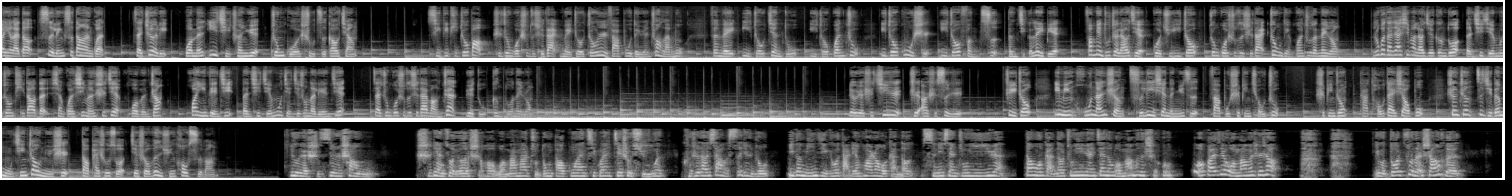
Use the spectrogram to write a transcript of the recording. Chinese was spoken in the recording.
欢迎来到四零四档案馆，在这里我们一起穿越中国数字高墙。CDT 周报是中国数字时代每周周日发布的原创栏目，分为一周见读、一周关注、一周故事、一周讽刺等几个类别，方便读者了解过去一周中国数字时代重点关注的内容。如果大家希望了解更多本期节目中提到的相关新闻事件或文章，欢迎点击本期节目简介中的链接。在中国数字时代网站阅读更多内容。六月十七日至二十四日，这一周，一名湖南省慈利县的女子发布视频求助。视频中，她头戴孝布，声称自己的母亲赵女士到派出所接受问询后死亡。六月十四日上午十点左右的时候，我妈妈主动到公安机关接受询问。可是到下午四点钟。一个民警给我打电话，让我赶到慈利县中医医院。当我赶到中医院见到我妈妈的时候，我发现我妈妈身上 有多处的伤痕，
